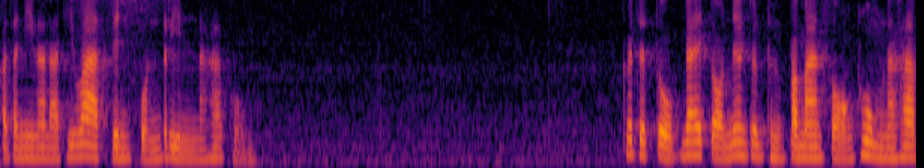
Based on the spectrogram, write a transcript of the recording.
ปัตตานีนราธิวาสเป็นฝนรินนะครับผม ก็จะตกได้ต่อเนื่องจนถึงประมาณสองทุ่มนะครับ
